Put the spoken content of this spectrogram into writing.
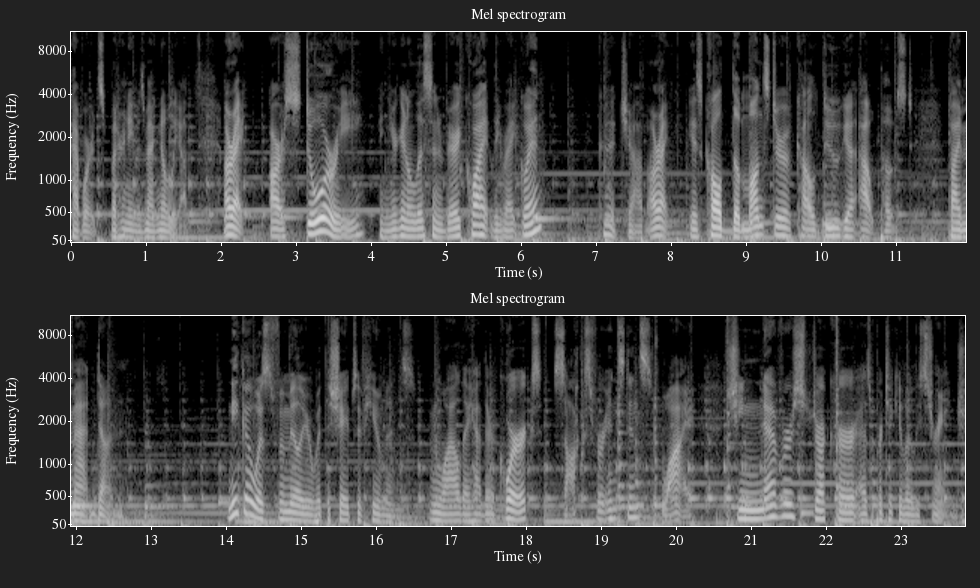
have words, but her name is Magnolia. All right, our story, and you're going to listen very quietly, right, Gwen? Good job. All right, is called The Monster of Calduga Outpost by Matt Dunn. Neeko was familiar with the shapes of humans, and while they had their quirks, socks for instance, why? She never struck her as particularly strange.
